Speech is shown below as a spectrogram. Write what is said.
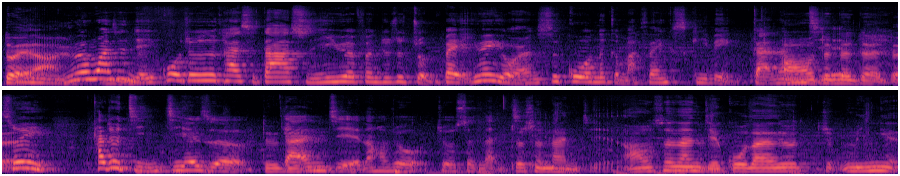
对啊，嗯。因为万圣节一过，就是开始大家十一月份就是准备，因为有人是过那个嘛 Thanksgiving 感恩哦，节，对对对对，所以他就紧接着感恩节，然后就就圣诞节，就圣诞节，然后圣诞节过，大家就就明年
